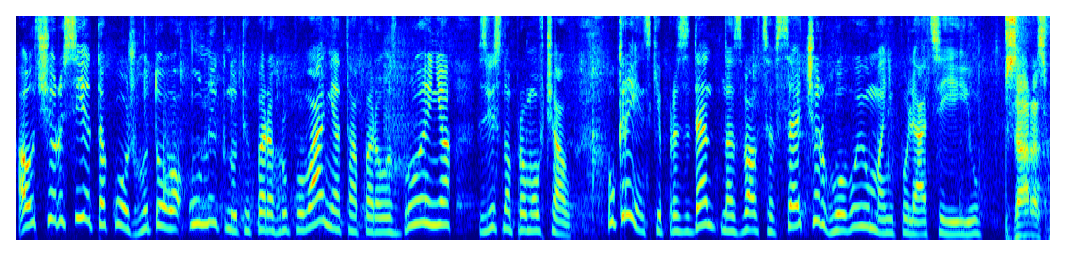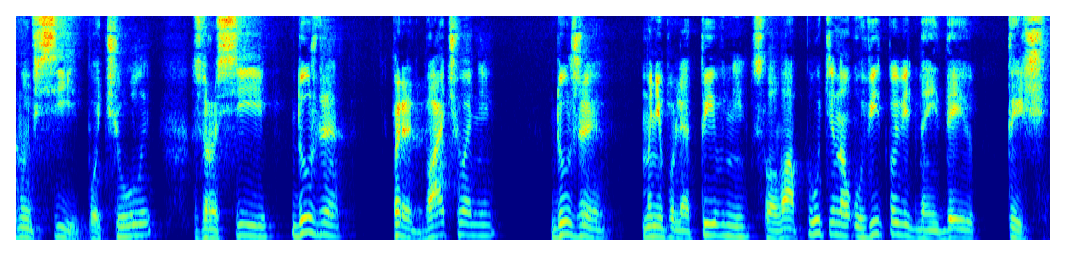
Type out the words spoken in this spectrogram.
А от що Росія також готова уникнути перегрупування та переозброєння, звісно, промовчав. Український президент назвав це все черговою маніпуляцією. Зараз ми всі почули з Росії дуже передбачувані, дуже маніпулятивні слова Путіна у відповідь на ідею тиші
